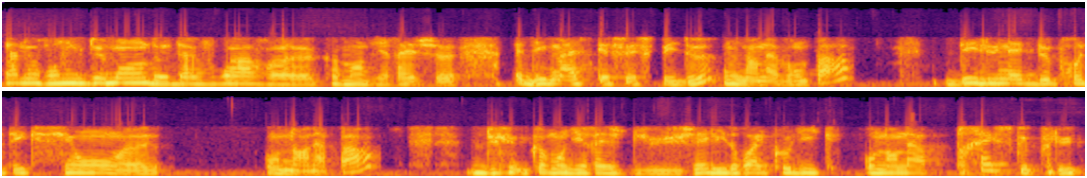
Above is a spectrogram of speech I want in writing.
Alors, on nous demande d'avoir, comment dirais-je, des masques FFP2, nous n'en avons pas. Des lunettes de protection, on n'en a pas. Du, comment dirais-je, du gel hydroalcoolique, on n'en a presque plus.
